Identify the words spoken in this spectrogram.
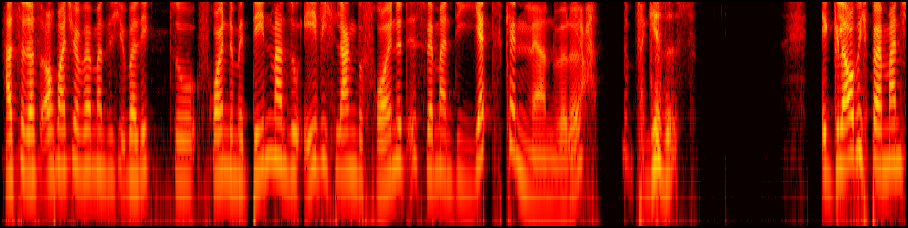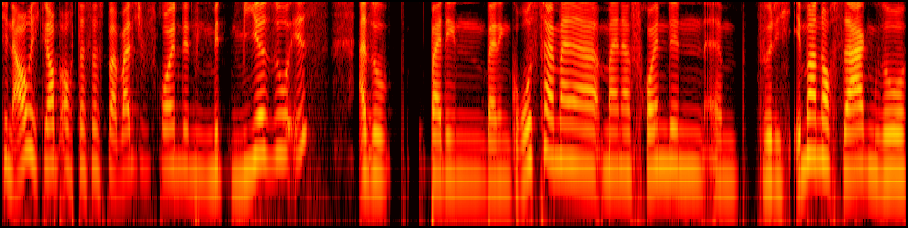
Hast du das auch manchmal, wenn man sich überlegt, so Freunde, mit denen man so ewig lang befreundet ist, wenn man die jetzt kennenlernen würde? Ja, vergiss es. Glaube ich bei manchen auch. Ich glaube auch, dass das bei manchen Freundinnen mit mir so ist. Also bei den, bei den Großteil meiner, meiner Freundinnen ähm, würde ich immer noch sagen, so,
